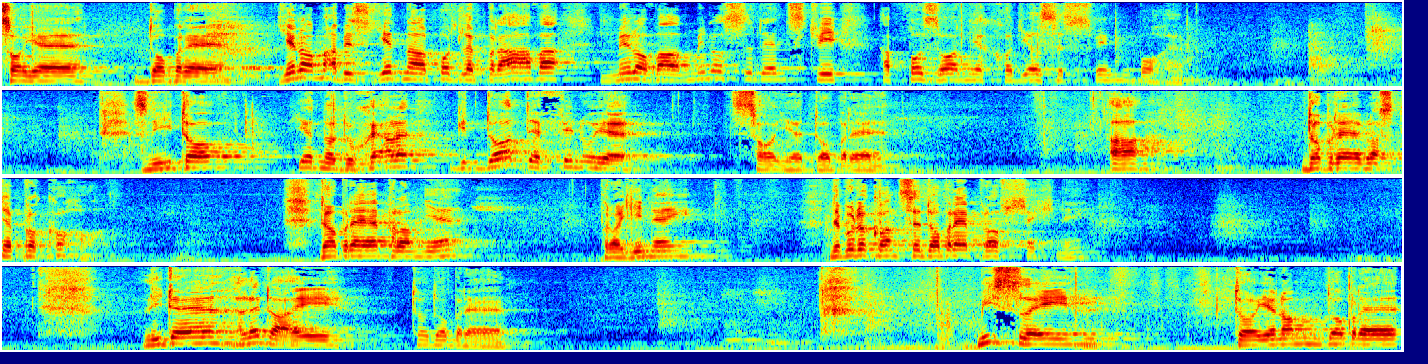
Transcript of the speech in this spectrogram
co je dobré, jenom abys jednal podle práva, miloval milosrdenství a pozorně chodil se svým Bohem. Zní to jednoduché, ale kdo definuje, co je dobré? A dobré vlastně pro koho? Dobré pro mě? Pro jiné? Nebo dokonce dobré pro všechny? Lidé hledají to dobré. Myslí to jenom dobré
